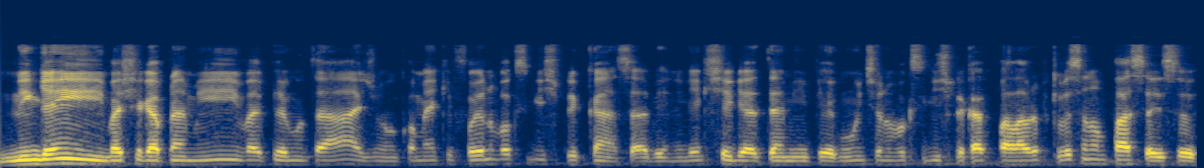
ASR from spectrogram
ninguém vai chegar para mim e vai perguntar, ah, João, como é que foi? Eu não vou conseguir explicar, sabe? Ninguém que chegue até mim e pergunte, eu não vou conseguir explicar com palavras porque você não passa isso,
